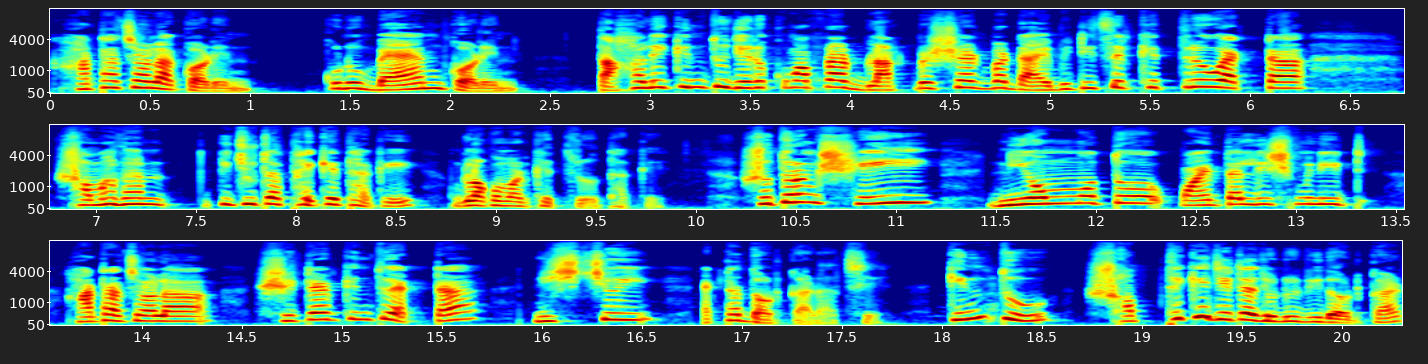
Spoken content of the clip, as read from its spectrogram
হাঁটাচলা করেন, কোনো ব্যায়াম করেন, তাহলে কিন্তু যেরকম আপনার ব্লাড প্রেশার বা ডায়াবেটিসের ক্ষেত্রেও একটা সমাধান কিছুটা থেকে থাকে গ্লকমার ক্ষেত্রেও থাকে। সুতরাং সেই নিয়ম মতো পঁয়তাল্লিশ মিনিট হাঁটাচলা, সেটার কিন্তু একটা নিশ্চয়ই একটা দরকার আছে। কিন্তু সব থেকে যেটা জরুরি দরকার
